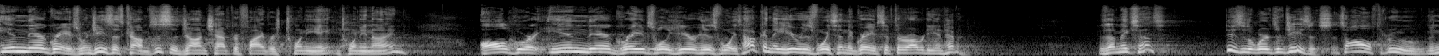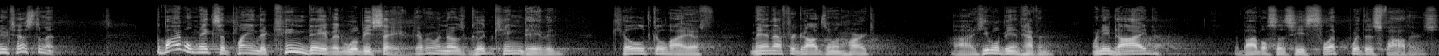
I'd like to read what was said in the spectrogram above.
in their graves, when Jesus comes, this is John chapter 5, verse 28 and 29. All who are in their graves will hear his voice. How can they hear his voice in the graves if they're already in heaven? Does that make sense? These are the words of Jesus. It's all through the New Testament. The Bible makes it plain that King David will be saved. Everyone knows good King David killed Goliath, man after God's own heart. Uh, he will be in heaven. When he died, the Bible says he slept with his fathers.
